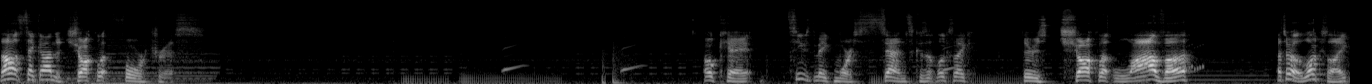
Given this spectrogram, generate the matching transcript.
Now let's take on the Chocolate Fortress. Okay, seems to make more sense because it looks like there's chocolate lava. That's what it looks like.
